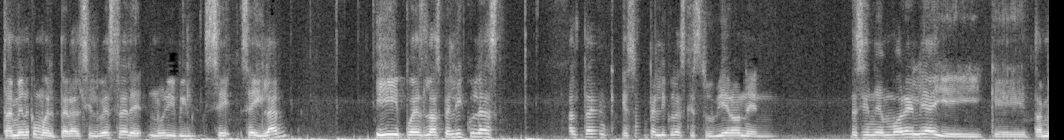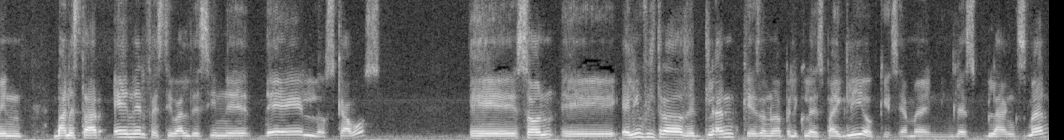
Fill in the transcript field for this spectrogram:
También como El Peral Silvestre de Nuri Ceylan. Y pues las películas faltan, que son películas que estuvieron en de cine Morelia y que también van a estar en el Festival de Cine de Los Cabos. Eh, son eh, El Infiltrado del Clan, que es la nueva película de Spike Lee, o que se llama en inglés Blanksman.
